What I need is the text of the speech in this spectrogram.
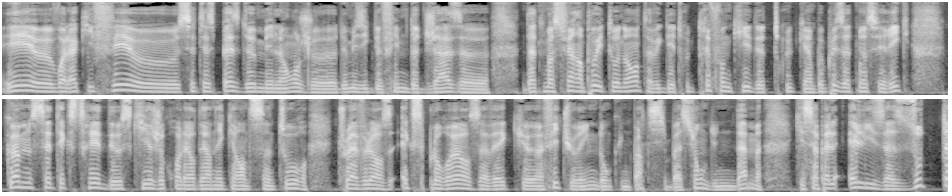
et voilà qui fait cette espèce de mélange euh, de musique de film, de jazz, euh, d'atmosphère un peu étonnante avec des trucs très funky, des trucs un peu plus atmosphériques, comme cet extrait de ce qui est, je crois, leur dernier 45 tours, Travelers Explorers, avec euh, un featuring, donc une participation d'une dame qui s'appelle Elisa Zout,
